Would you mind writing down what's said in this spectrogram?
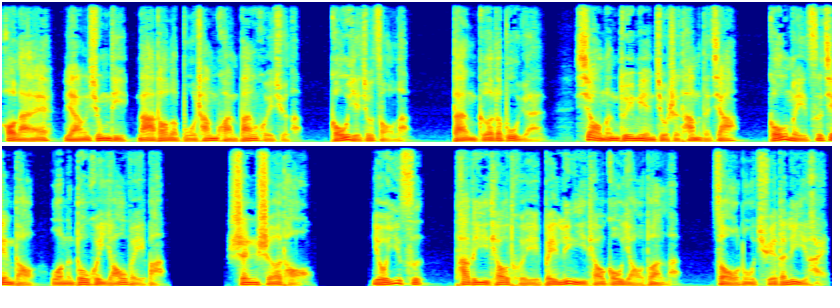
后来，两兄弟拿到了补偿款，搬回去了，狗也就走了。但隔得不远，校门对面就是他们的家。狗每次见到我们都会摇尾巴、伸舌头。有一次，他的一条腿被另一条狗咬断了，走路瘸得厉害。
